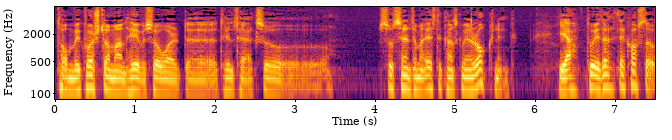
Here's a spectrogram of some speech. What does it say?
Tommy Kvarsta man hever så vart uh, tilltag så så sände man efter kanske en rockning. Ja, då är det det kostar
